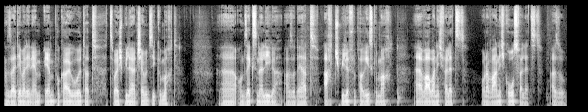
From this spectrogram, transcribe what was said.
seitdem er den EM-Pokal geholt hat, zwei Spiele in der Champions League gemacht äh, und sechs in der Liga. Also der hat acht Spiele für Paris gemacht, Er war aber nicht verletzt oder war nicht groß verletzt. Also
